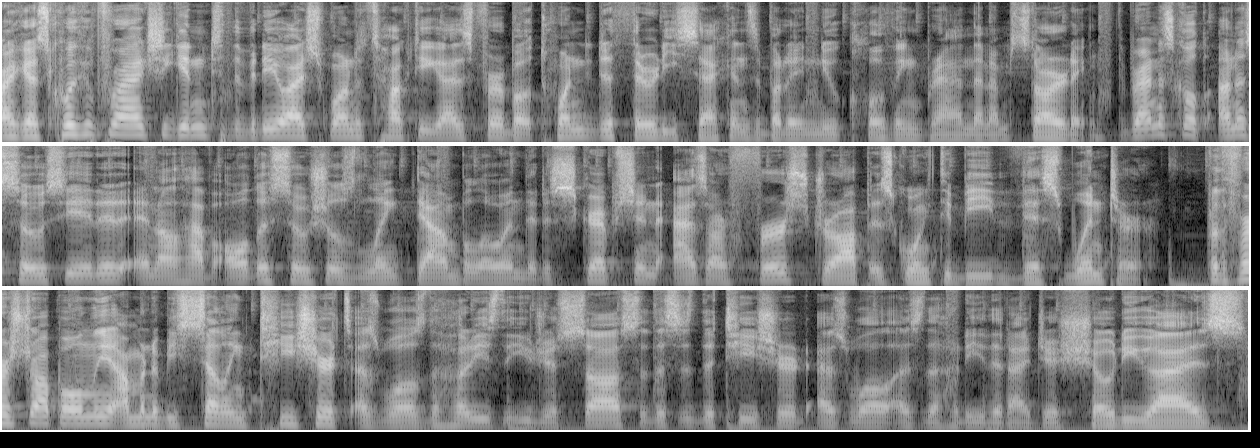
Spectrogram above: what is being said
Alright guys, quick before I actually get into the video, I just want to talk to you guys for about 20 to 30 seconds about a new clothing brand that I'm starting. The brand is called Unassociated and I'll have all the socials linked down below in the description as our first drop is going to be this winter. For the first drop only, I'm going to be selling t-shirts as well as the hoodies that you just saw. So this is the t-shirt as well as the hoodie that I just showed you guys.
